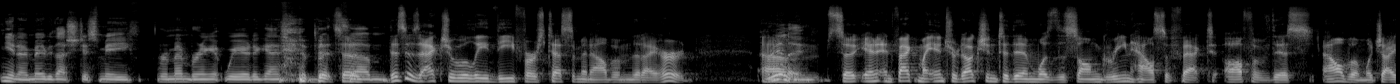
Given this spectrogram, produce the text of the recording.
you know, maybe that's just me remembering it weird again. but So um, this is actually the first Testament album that I heard. Really? Um, so, in, in fact, my introduction to them was the song "Greenhouse Effect" off of this album, which I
